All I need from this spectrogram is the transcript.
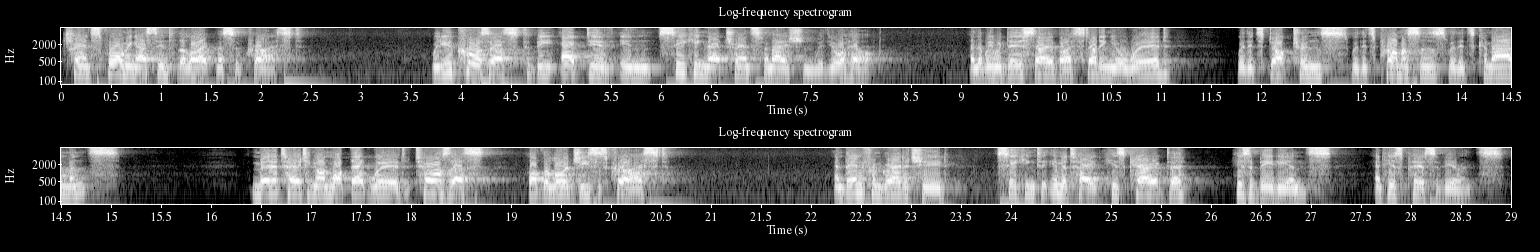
transforming us into the likeness of Christ. Will you cause us to be active in seeking that transformation with your help? And that we would do so by studying your word with its doctrines, with its promises, with its commandments, meditating on what that word tells us of the Lord Jesus Christ, and then from gratitude, seeking to imitate his character, his obedience, and his perseverance.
